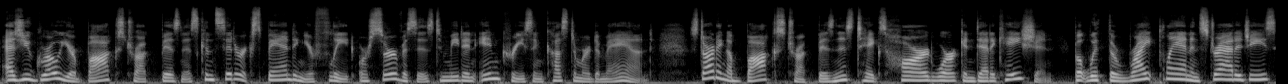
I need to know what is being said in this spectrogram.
As you grow your box truck business, consider expanding your fleet or services to meet an increase in customer demand. Starting a box truck business takes hard work and dedication. But with the right plan and strategies,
